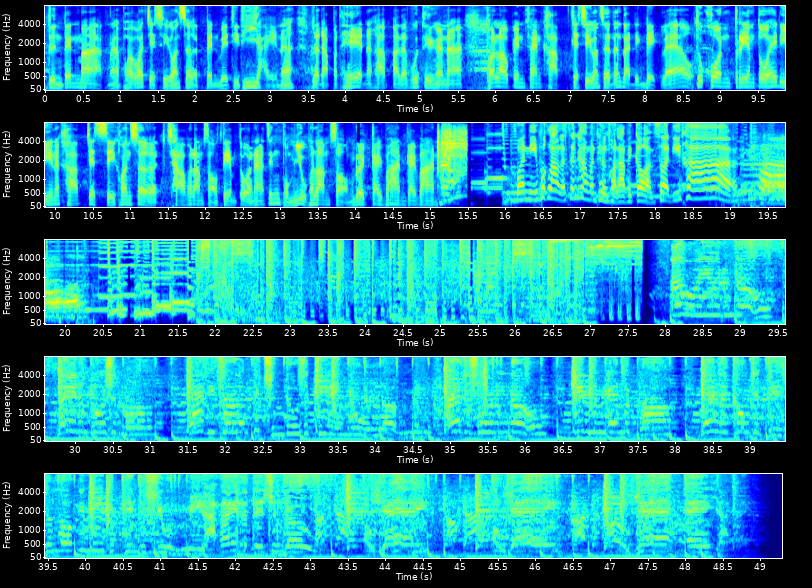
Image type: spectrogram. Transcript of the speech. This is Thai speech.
ตื่นเต้นมากนะเพราะว่า7สีคอนเสิร์ตเป็นเวทีที่ใหญ่นะระดับประเทศนะครับอาจจะพูดถึงอะนะเพราะเราเป็นแฟนคลับ7สีคอนเสิร์ตตั้งแต่เด็ก ๆ แล้ว ทุกคนเตรียมตัวให้ดีนะครับ7สีคอนเสิร์ตชาวพระราม2เตรียมตัวนะ ซึ่งผมอยู่พระราม2ด้วยใกล้บ้านใกล้บ้าน วันนี้พวกเราและเส้นทางบันเทิงขอลาไปก่อน สวัสดีค่ะ I you and me อยากให้เธอติดฉันดู oh yeah oh yeah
